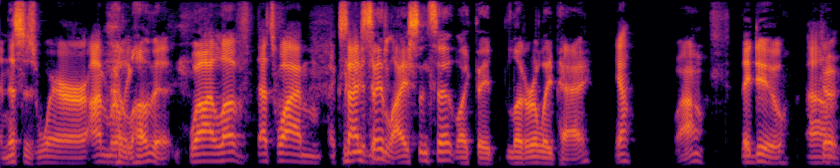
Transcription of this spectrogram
And this is where I'm really I love it. well. I love that's why I'm When you excited. say to, license it, like they literally pay. Yeah. Wow. they do. Um,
